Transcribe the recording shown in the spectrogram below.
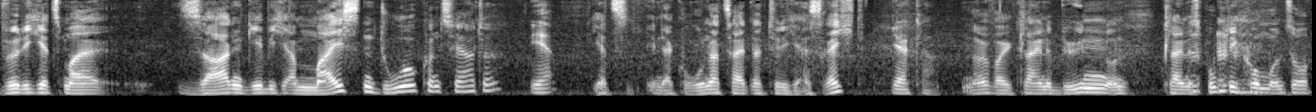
würde ich jetzt mal sagen, gebe ich am meisten Duo-Konzerte. Ja. Jetzt in der Corona-Zeit natürlich erst recht, Ja, klar. ne, weil kleine Bühnen und kleines Publikum und so.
